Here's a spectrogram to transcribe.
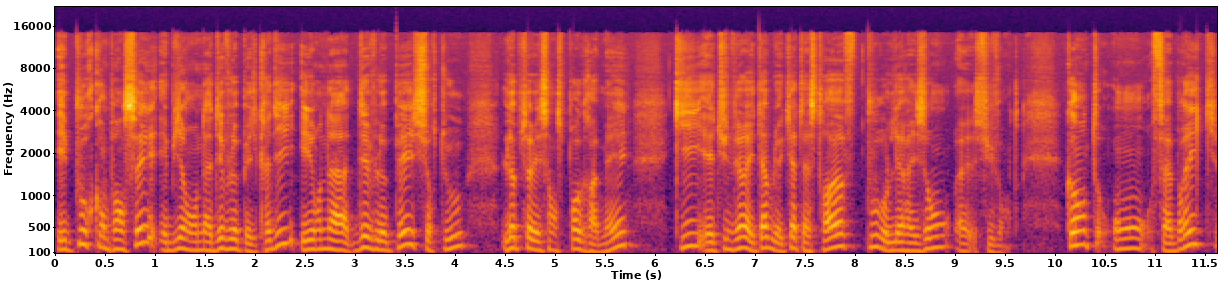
Et pour compenser, eh on a développé le crédit et on a développé surtout l'obsolescence programmée, qui est une véritable catastrophe pour les raisons euh, suivantes. Quand on fabrique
